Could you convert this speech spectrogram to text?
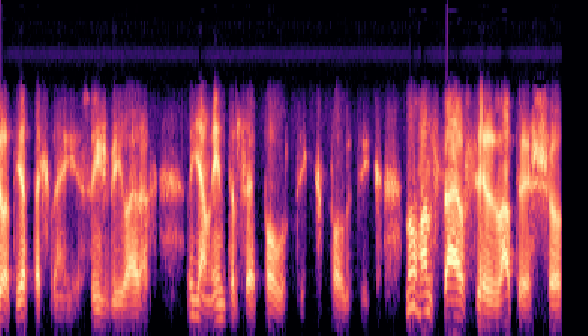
ļoti ietekmējies, viņš bija vairāk, viņam interesē politika, politika. Nu, mans tēvs ir latviešu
